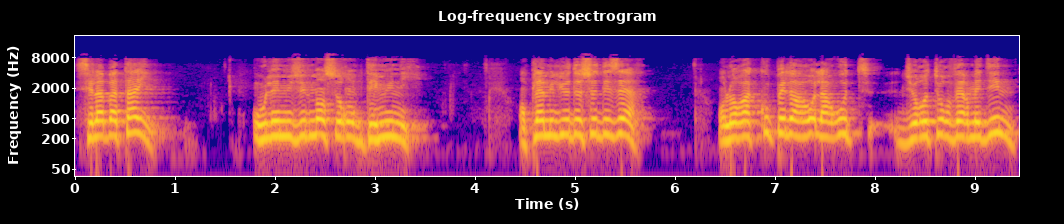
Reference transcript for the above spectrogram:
C'est la bataille où les musulmans seront démunis, en plein milieu de ce désert. On leur a coupé la, route du retour vers Médine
